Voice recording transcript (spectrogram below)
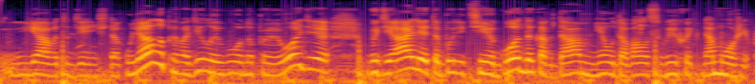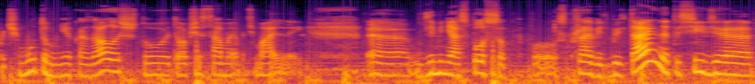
я в этот день всегда гуляла, проводила его на природе. В идеале это были те годы, когда мне удавалось выехать на море. Почему-то мне казалось, что это вообще самый оптимальный э, для меня способ э, справить бельтайн. Это сидя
